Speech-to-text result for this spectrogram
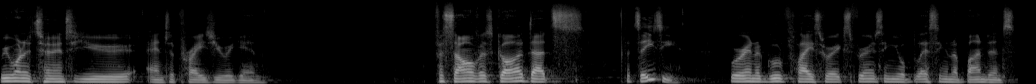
we want to turn to you and to praise you again. For some of us, God, that's, that's easy. We're in a good place. We're experiencing your blessing and abundance.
